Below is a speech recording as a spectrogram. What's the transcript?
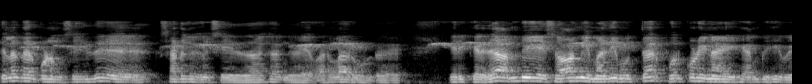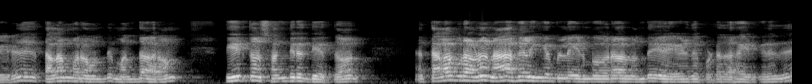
திலதர்ப்பணம் செய்து சடங்குகள் செய்ததாக அங்கே வரலாறு ஒன்று இருக்கிறது. அம்பிகை சுவாமி மதிமுத்தர் பொற்கொடி நாயகி அம்பிகை வேறு தலமரம் வந்து மந்தாரம் தீர்த்தம் சந்திர தீர்த்தம் தலபுராணம் நாகலிங்க பிள்ளை என்பவரால் வந்து எழுதப்பட்டதாக இருக்கிறது.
